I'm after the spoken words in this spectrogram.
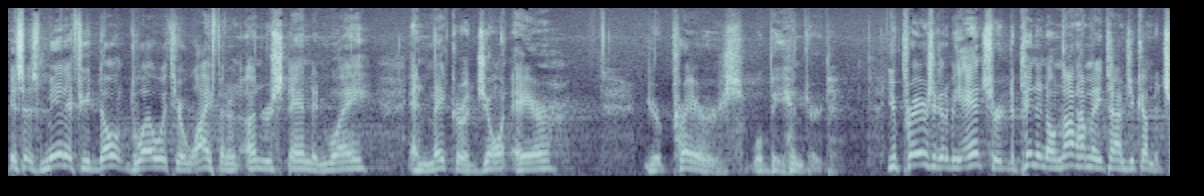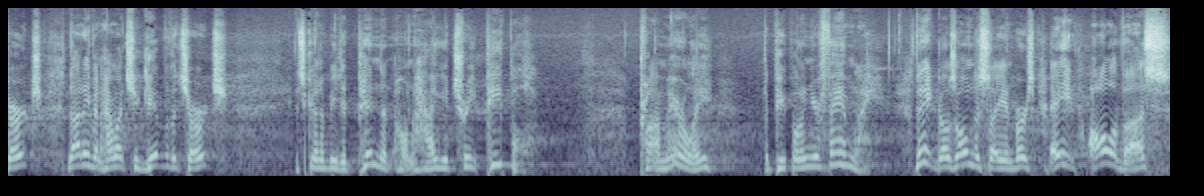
it says, Men, if you don't dwell with your wife in an understanding way and make her a joint heir, your prayers will be hindered. Your prayers are going to be answered depending on not how many times you come to church, not even how much you give to the church. It's going to be dependent on how you treat people primarily the people in your family. Then it goes on to say in verse 8, all of us,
